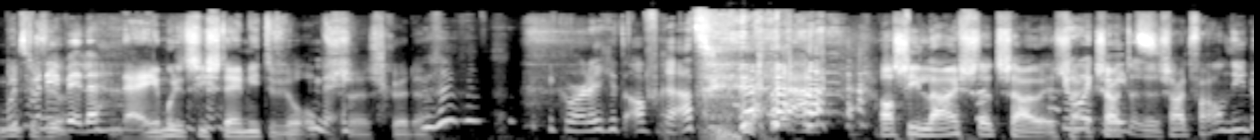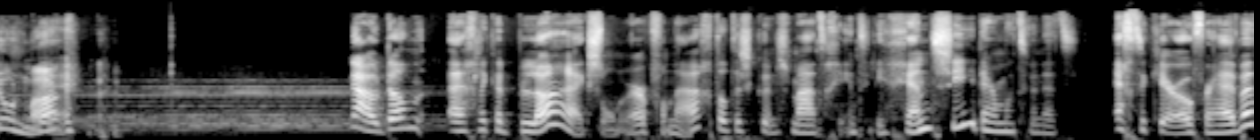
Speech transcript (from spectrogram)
Moeten te we niet veel, willen. Nee, je moet het systeem niet te veel Nee. Ik hoor dat je het afraadt. ja. Als hij luistert, zou, ik zou, het, niet. zou het vooral niet doen, Mark. Nee. Nou, dan eigenlijk het belangrijkste onderwerp vandaag. Dat is kunstmatige intelligentie. Daar moeten we het echt een keer over hebben.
